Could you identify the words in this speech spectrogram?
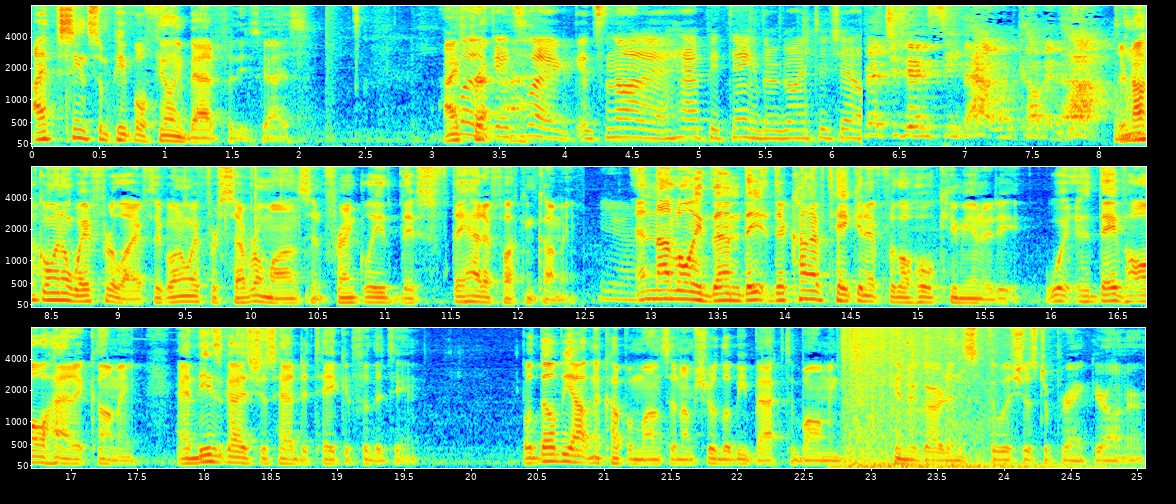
I've seen some people feeling bad for these guys. I Look, it's like, it's not a happy thing. They're going to jail. Bet you didn't see that one coming, huh? They're not going away for life. They're going away for several months, and frankly, they've they had it fucking coming. Yeah. And not only them, they they're kind of taking it for the whole community. They've all had it coming, and these guys just had to take it for the team. But they'll be out in a couple months, and I'm sure they'll be back to bombing kindergartens. It was just a prank, Your Honor.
